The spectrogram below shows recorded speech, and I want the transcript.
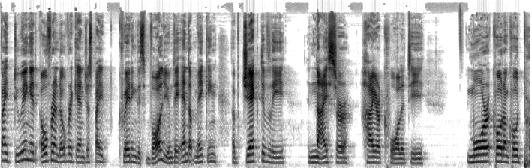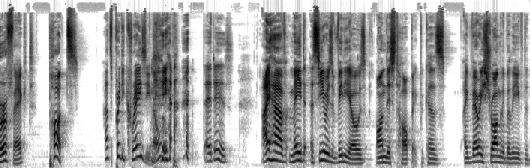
by doing it over and over again, just by creating this volume, they end up making objectively nicer, higher quality, more quote unquote perfect pots. That's pretty crazy, no? yeah, it is. I have made a series of videos on this topic because I very strongly believe that,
